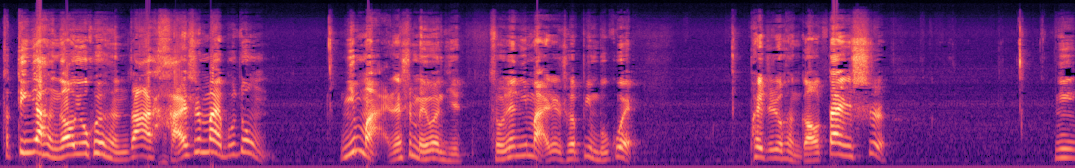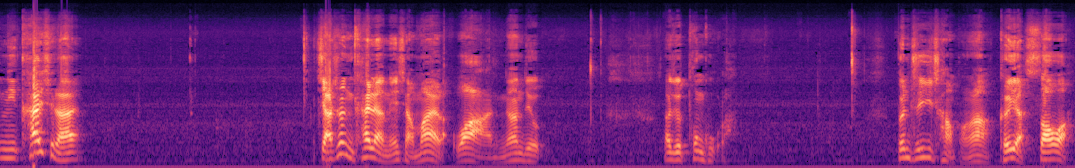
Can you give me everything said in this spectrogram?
它定价很高，优惠很大，还是卖不动。你买呢是没问题，首先你买这个车并不贵，配置又很高，但是你你开起来，假设你开两年想卖了，哇，那就那就痛苦了。奔驰 E 敞篷啊，可以啊，骚啊。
